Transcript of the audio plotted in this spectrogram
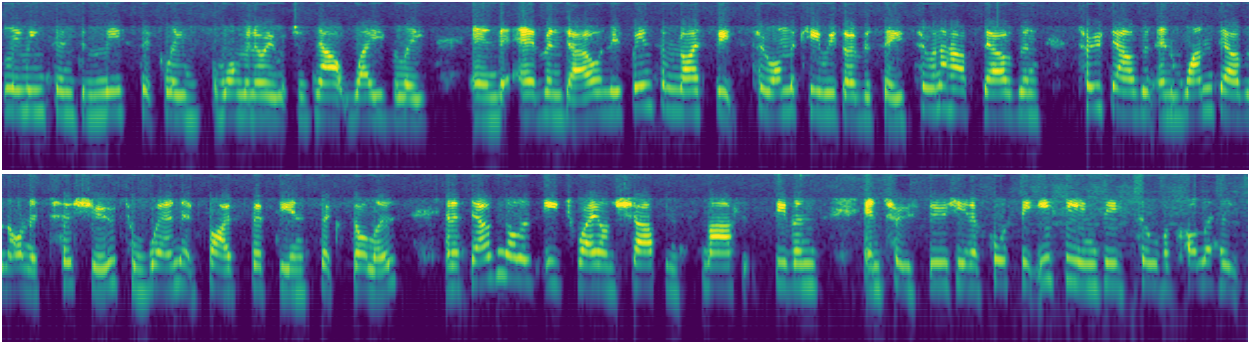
Flemington, domestically Wanganui, which is now Waverley and Avondale. And there's been some nice bets too on the Kiwis overseas. Two and a half thousand, two thousand, and one thousand on a tissue to win at five fifty and six dollars and $1,000 each way on Sharp and Smart at sevens and 230 And of course, the SENZ Silver Collar Heats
